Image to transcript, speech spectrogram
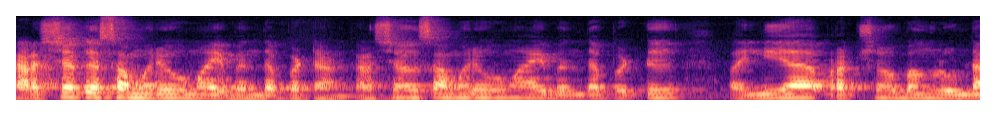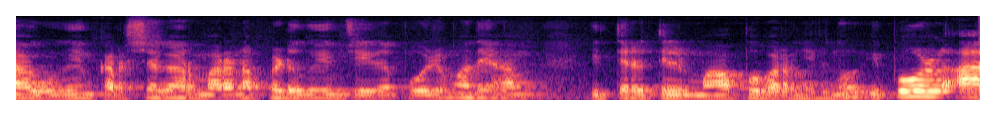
കർഷക സമരവുമായി ബന്ധപ്പെട്ടാണ്. കർഷക സമരവുമായി ബന്ധപ്പെട്ട് വലിയ പ്രക്ഷോഭങ്ങൾ ഉണ്ടാകുകയും കർഷകർ മരണപ്പെടുകയും ചെയ്തപ്പോഴും അദ്ദേഹം ഇത്തരത്തിൽ മാപ്പ് പറഞ്ഞിരുന്നു. ഇപ്പോൾ ആ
